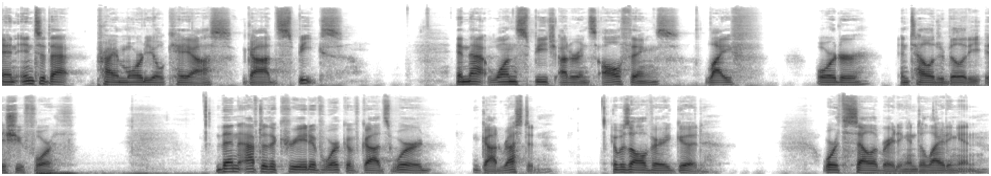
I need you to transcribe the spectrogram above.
And into that primordial chaos, God speaks. In that one speech utterance, all things, life, order, intelligibility issue forth. Then, after the creative work of God's Word, God rested. It was all very good, worth celebrating and delighting in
